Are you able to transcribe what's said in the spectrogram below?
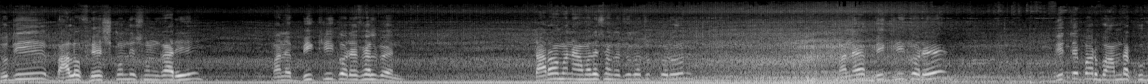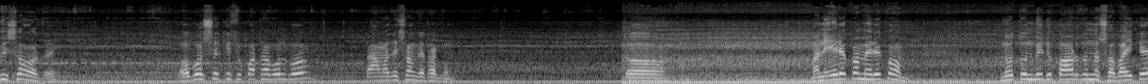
যদি ভালো ফ্রেশ কন্ডিশন গাড়ি মানে বিক্রি করে ফেলবেন, তারাও মানে আমাদের সঙ্গে যোগাযোগ করুন। মানে বিক্রি করে দিতে পারব আমরা খুবই সহজে। অবশ্যই কিছু কথা বলব, তা আমাদের সঙ্গে থাকুন। তো মানে এরকম এরকম। নতুন ভিডিও পাওয়ার জন্য সবাইকে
